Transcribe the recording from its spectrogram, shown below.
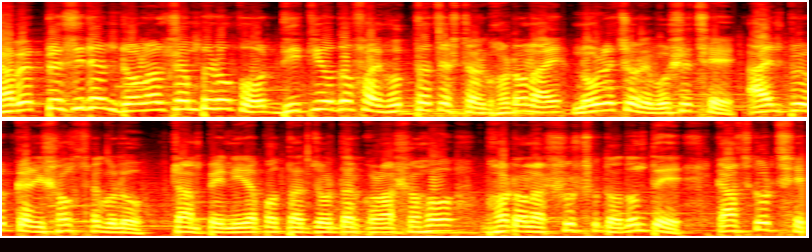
সাবেক প্রেসিডেন্ট ডোনাল্ড ট্রাম্পের ওপর দ্বিতীয় দফায় হত্যা চেষ্টার ঘটনায় নড়ে চড়ে বসেছে আইন প্রয়োগকারী সংস্থাগুলো। ট্রাম্পের নিরাপত্তা জোরদার করা সহ ঘটনার সুষ্ঠু তদন্তে কাজ করছে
